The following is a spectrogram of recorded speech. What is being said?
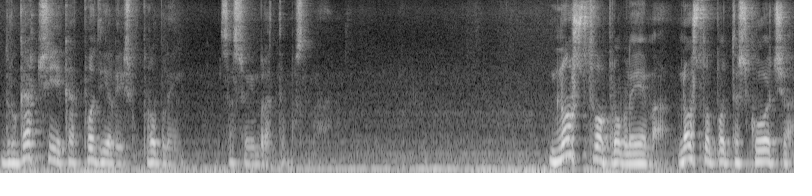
drugačije kad podijeliš problem sa svojim bratom muslimanom. Mnoštvo problema, mnoštvo poteškoća,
